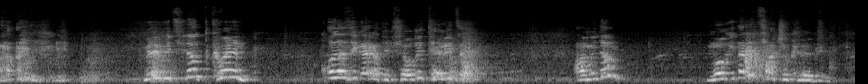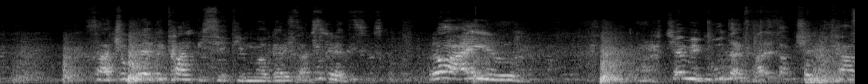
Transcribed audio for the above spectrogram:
მე ვიცი რომ თქვენ ყველაზე კარგად იქცეოდით თელი წელი ამიტომ მოგიტანეთ საჩუქრები. საჩუქრები თან ისეთი მაგარი საჩუქრები. რომ აი ჩემი ბუდა ხარეთ ჩემი თან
